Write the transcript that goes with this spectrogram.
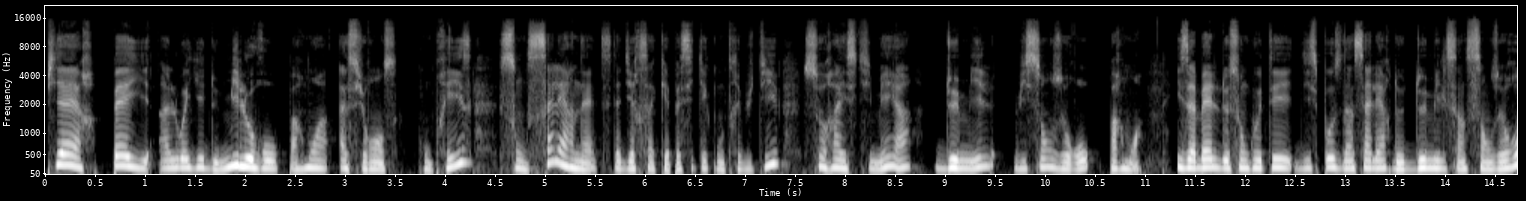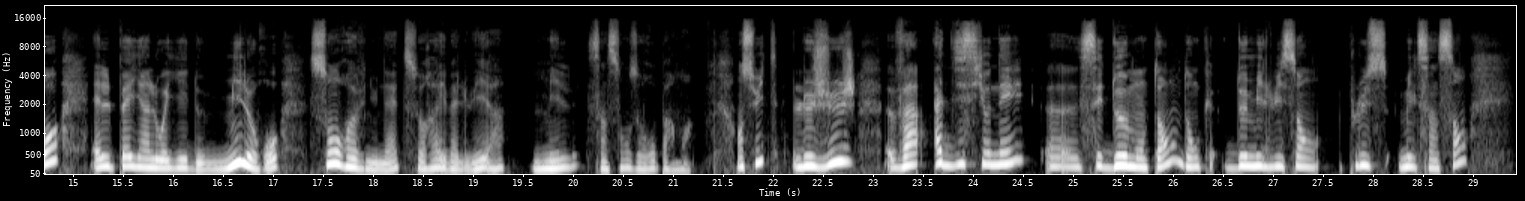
Pierre paye un loyer de 1000 euros par mois, assurance comprise, son salaire net, c'est-à-dire sa capacité contributive, sera estimé à 2800 euros par mois. Isabelle, de son côté, dispose d'un salaire de 2500 euros. Elle paye un loyer de 1000 euros. Son revenu net sera évalué à 1500 euros par mois. Ensuite, le juge va additionner euh, ces deux montants, donc 2800 plus 1500,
